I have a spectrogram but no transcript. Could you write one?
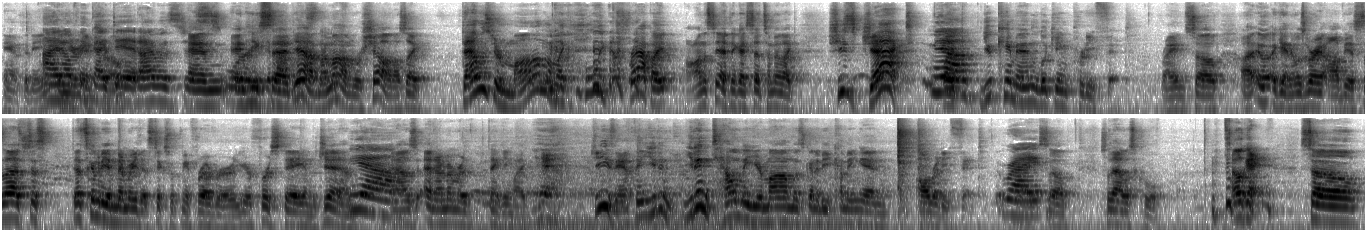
Anthony. I in don't your think intro. I did. I was just And and he said, "Yeah, myself. my mom, Rochelle." And I was like, "That was your mom?" I'm like, "Holy crap!" I honestly, I think I said something like, "She's jacked." Yeah. Like, you came in looking pretty fit, right? And so uh, it- again, it was very obvious. So that's just that's going to be a memory that sticks with me forever. Your first day in the gym. Yeah. And I was and I remember thinking like, "Geez, Anthony, you didn't you didn't tell me your mom was going to be coming in already fit." Right. So so that was cool. Okay. so.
